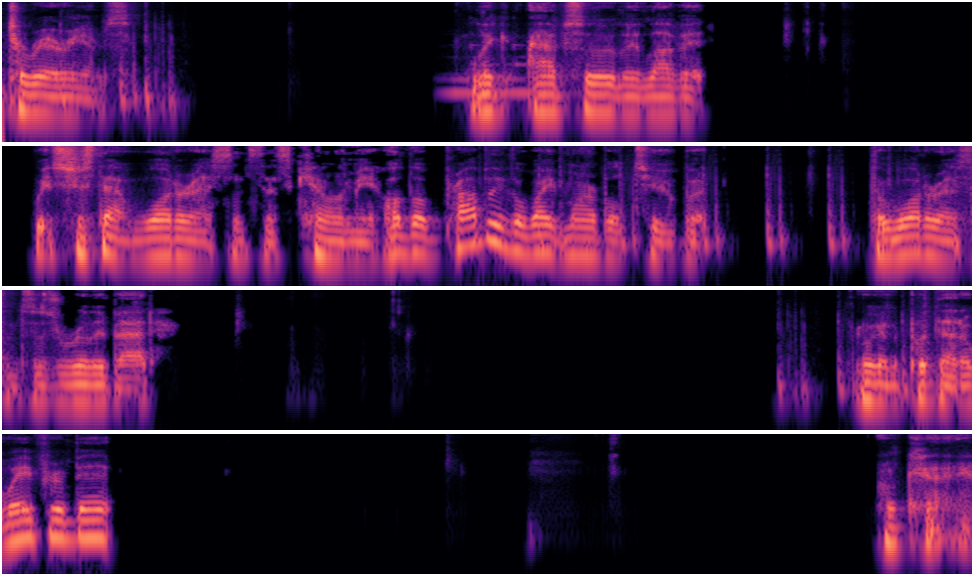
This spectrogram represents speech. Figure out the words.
terrariums. Like absolutely love it. It's just that water essence that's killing me. Although probably the white marble too, but the water essence is really bad. We're going to put that away for a bit. Okay.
